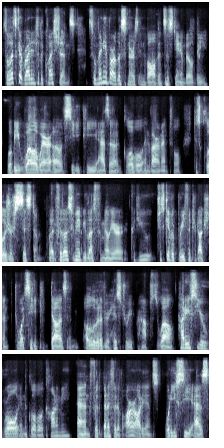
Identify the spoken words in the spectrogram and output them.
So let's get right into the questions. So many of our listeners involved in sustainability will be well aware of CDP as a global environmental disclosure system. But for those who may be less familiar, could you just give a brief introduction to what CDP does and a little bit of your history, perhaps as well? How do you see your role in the global economy? And for the benefit of our audience, what do you see as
